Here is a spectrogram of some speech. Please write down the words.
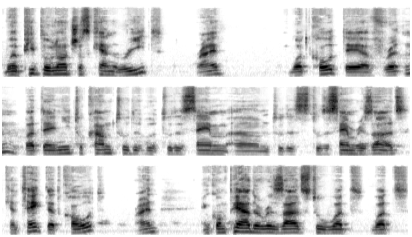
where people not just can read, right, what code they have written, but they need to come to the to the same um, to this to the same results. Can take that code, right, and compare the results to what what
